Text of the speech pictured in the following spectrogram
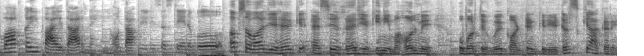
वाकई पायदार नहीं होता। अब सवाल यह है कि ऐसे गैर यकीनी माहौल में उभरते हुए कंटेंट क्रिएटर्स क्या करें?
